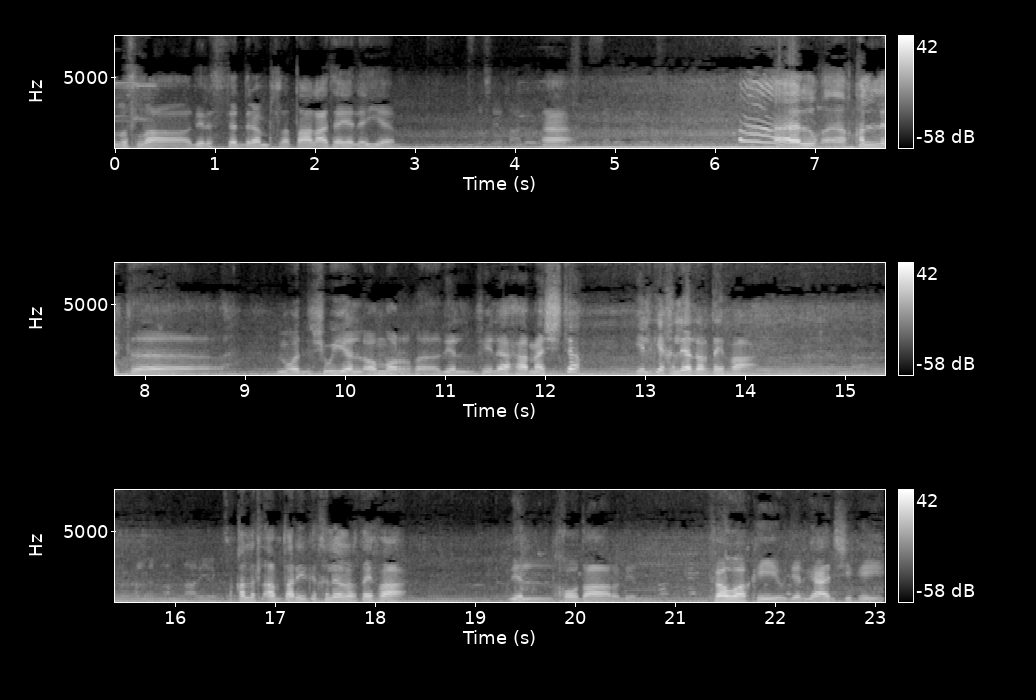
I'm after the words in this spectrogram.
البصلة ديال ستة دراهم بصلة طالعة هي الأيام. وصلت آه، الغ- قلت آه، المواد شوية الأمور آه، ديال الفلاحة مع الشتاء هي اللي كيخليها الارتفاع. قلت الأمطار هي كتخلي الارتفاع. ديال الخضار وديال الفواكه وديال كاع هادشي كي.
